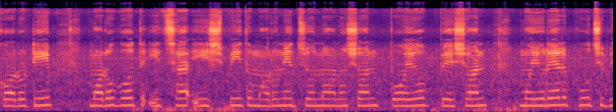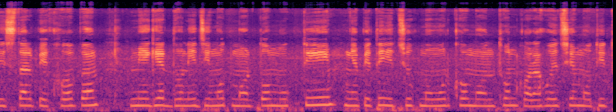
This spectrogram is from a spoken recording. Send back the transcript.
করটি। মরগত ইচ্ছা ঈপ্সিত মরণের জন্য অনশন পয়োবেশন ময়ূরের পুছ বিস্তার পেখব, মেঘের ধ্বনি জিমুত মর্ত, মুক্তি পেতে ইচ্ছুক মুমূর্ষ মন্থন করা হয়েছে মথিত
